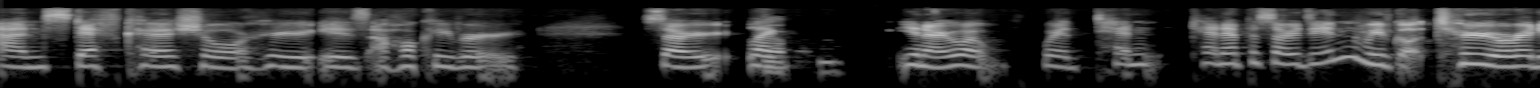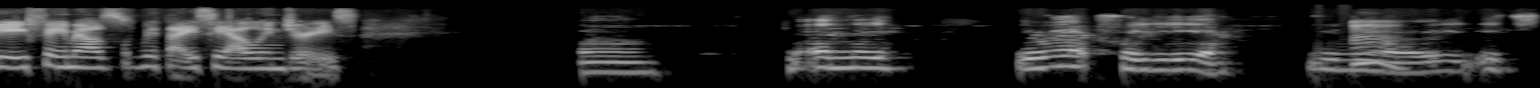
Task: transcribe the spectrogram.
and steph kershaw who is a hockey roo so like Um, you know we're, we're 10, 10 episodes in we've got two already females with acl injuries um, and they, you're out for a year. You Mm. know, it, it's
